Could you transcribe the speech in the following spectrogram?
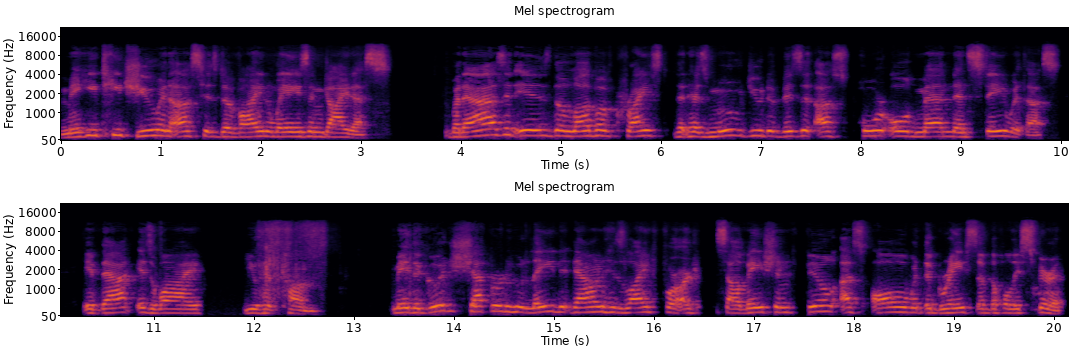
May he teach you and us his divine ways and guide us. But as it is the love of Christ that has moved you to visit us poor old men and stay with us, if that is why you have come. May the good shepherd who laid down his life for our salvation fill us all with the grace of the Holy Spirit.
